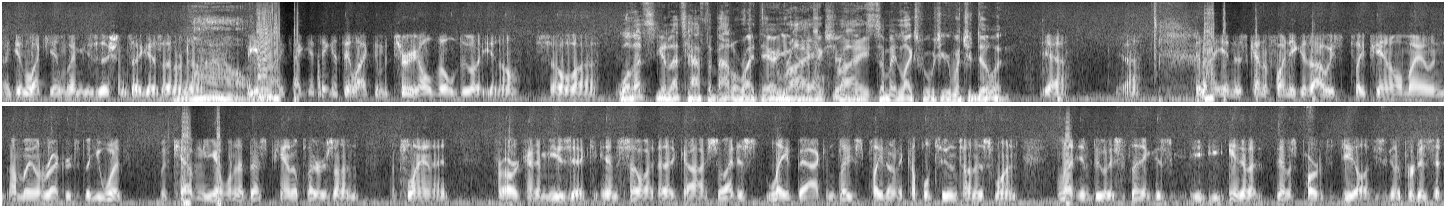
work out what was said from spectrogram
I- I get lucky on my musicians. I guess I don't know. Wow. But, you know, I, I think if they like the material, they'll do it. You know. So uh, Well, that's you know that's half the battle right there. You got Right, to make sure that right. somebody likes what you're what you're doing. Yeah, yeah. And I and it's kind of funny because I always play piano on my own on my own records. But you with with Kevin, you got one of the best piano players on the planet for our kind of music. And so I thought, gosh, so I just laid back and played, just played on a couple tunes on this one, let him do his thing because you know that was part of the deal. If he's going to produce it,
